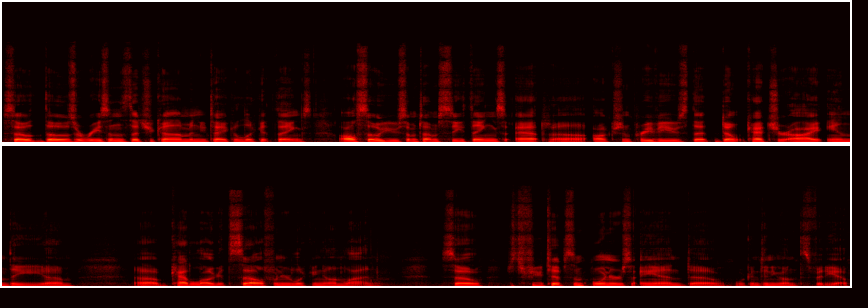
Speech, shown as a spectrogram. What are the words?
So those are reasons that you come and you take a look at things. Also, you sometimes see things at uh, auction previews that don't catch your eye in the um, uh, catalog itself when you're looking online. So just a few tips and pointers and uh, we'll continue on this video.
